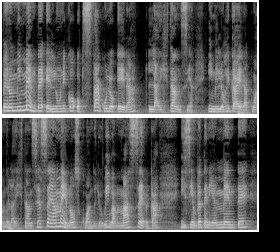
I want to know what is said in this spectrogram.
pero en mi mente el único obstáculo era la distancia y mi lógica era cuando la distancia sea menos, cuando yo viva más cerca y siempre tenía en mente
